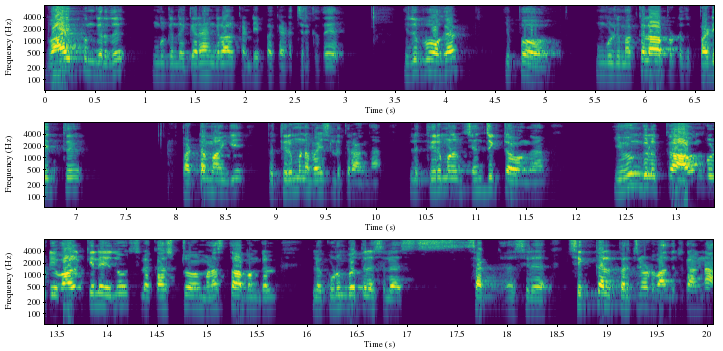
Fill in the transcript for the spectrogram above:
வாய்ப்புங்கிறது உங்களுக்கு இந்த கிரகங்களால் கண்டிப்பா கிடைச்சிருக்குது. இது போக இப்போ உங்களுடைய மக்களாகப்பட்டது படித்து பட்டம் வாங்கி இப்ப திருமண வயசுல இருக்கிறாங்க இல்ல திருமணம் செஞ்சுக்கிட்டவங்க இவங்களுக்கு அவங்களுடைய வாழ்க்கையில ஏதோ சில கஷ்டம் மனஸ்தாபங்கள் இல்ல குடும்பத்துல சில சக் சில சிக்கல் பிரச்சனையோடு வாழ்ந்துட்டு இருக்காங்கன்னா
